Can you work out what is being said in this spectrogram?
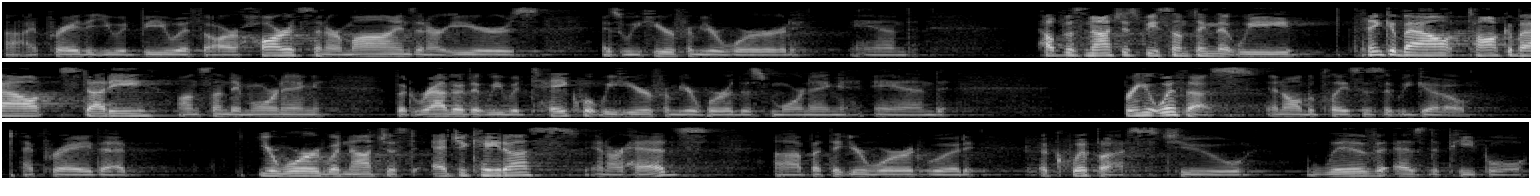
Uh, I pray that you would be with our hearts and our minds and our ears as we hear from your word and help us not just be something that we think about, talk about, study on Sunday morning, but rather that we would take what we hear from your word this morning and Bring it with us in all the places that we go. I pray that your word would not just educate us in our heads, uh, but that your word would equip us to live as the people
